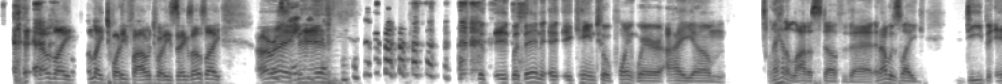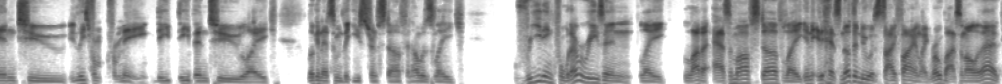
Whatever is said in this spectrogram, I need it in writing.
and I was like, I'm like 25 or 26. I was like, all right, man. but, it, but then it, it came to a point where I um I had a lot of stuff that, and I was like deep into, at least from for me, deep deep into like looking at some of the Eastern stuff, and I was like reading for whatever reason, like a lot of Asimov stuff, like, and it has nothing to do with sci-fi and like robots and all of that.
